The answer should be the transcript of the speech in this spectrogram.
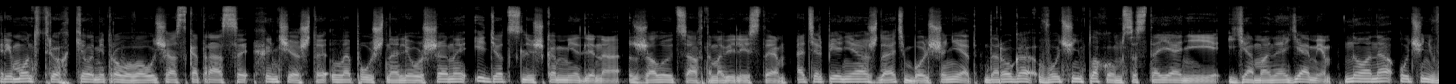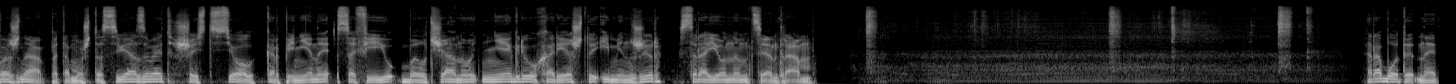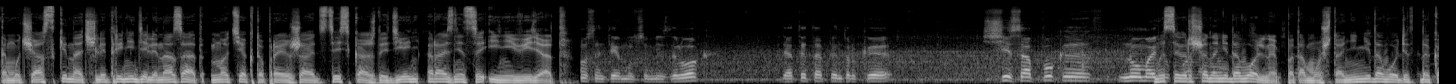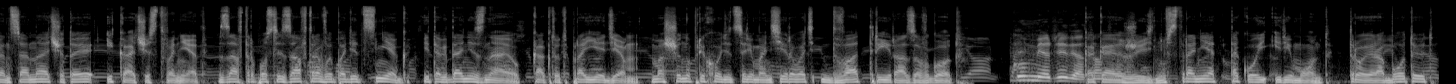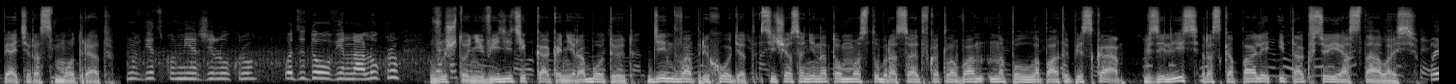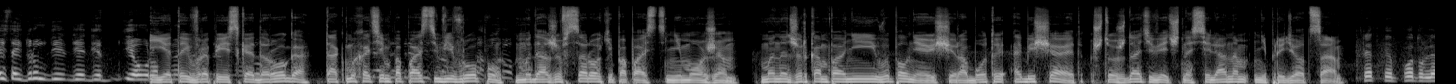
Ремонт трехкилометрового участка трассы Ханчешты-Лепушна-Леушены идет слишком медленно, жалуются автомобилисты. А терпения ждать больше нет. Дорога в очень плохом состоянии, яма на яме. Но она очень важна, потому что связывает шесть сел – Карпенены, Софию, Белчану, Негрю, Харешты и Минжир с районным центром. Работы на этом участке начали три недели назад, но те, кто проезжает здесь каждый день, разницы и не видят. Nu suntem mulțumiți deloc de atâta pentru că Мы совершенно недовольны, потому что они не доводят до конца начатое и качества нет. Завтра-послезавтра выпадет снег, и тогда не знаю, как тут проедем. Машину приходится ремонтировать 2-3 раза в год. Какая жизнь в стране, такой и ремонт. Трое работают, пятеро смотрят. Вы что, не видите, как они работают? День-два приходят. Сейчас они на том мосту бросают в котлован на пол лопаты песка. Взялись, раскопали, и так все и осталось. И это европейская дорога? Так мы хотим попасть в Европу. Мы даже в Сороки попасть не можем. Менеджер компании, выполняющий работы, обещает, что ждать вечно селянам не придется.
